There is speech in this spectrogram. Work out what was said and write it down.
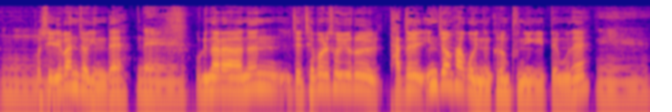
음. 것이 일반적인데 네. 우리나라는 이제 재벌의 소유를 다들 인정하고 있는 그런 분위기이기 때문에 예.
